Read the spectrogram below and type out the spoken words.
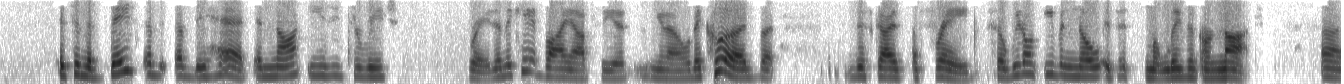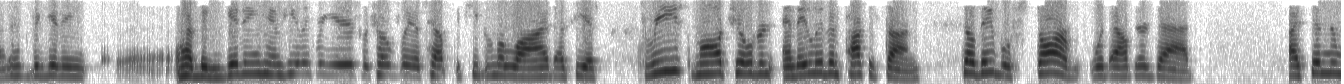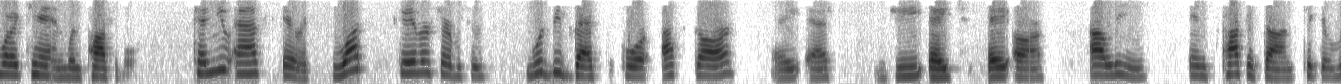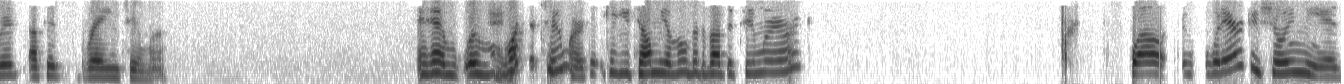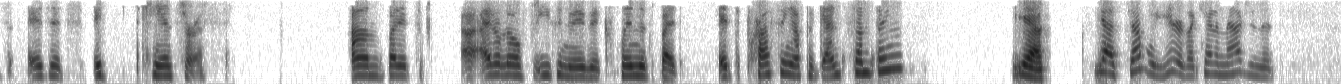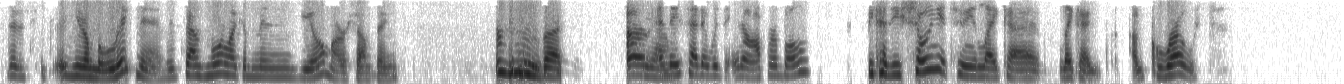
It's in the base of of the head and not easy to reach. Right, and they can't biopsy it. You know, they could, but this guy's afraid. So we don't even know if it's malignant or not uh, has been getting uh, have been getting him healing for years, which hopefully has helped to keep him alive. As he has three small children, and they live in Pakistan, so they will starve without their dad. I send them what I can when possible. Can you ask Erik what scalar services would be best for Asghar, A S G H A R, Ali in Pakistan to get rid of his brain tumor? And what's the tumor? Can you tell me a little bit about the tumor, Erik? Well, what Erik is showing me is is it's it's cancerous, um, but it's I don't know if you can maybe explain this, but it's pressing up against something. Yes, yes, several years. I can't imagine that that it's you know malignant. It sounds more like a meningioma or something. Mm-hmm. but um, yeah. and they said it was inoperable because he's showing it to me like a like a a growth,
